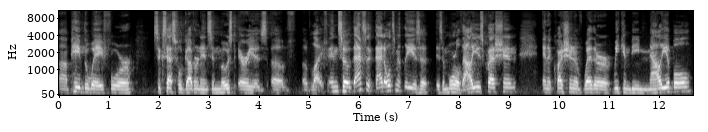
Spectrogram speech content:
uh, pave the way for successful governance in most areas of of life? And so that's a, that ultimately is a is a moral values question and a question of whether we can be malleable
